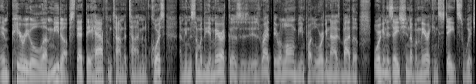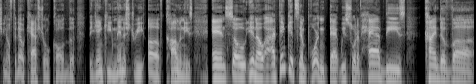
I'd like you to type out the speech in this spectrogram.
imperial meetups that they have from time to time. And of course, I mean some of the Americas is, is right there along, being partly organized by the Organization of American States, which you know Fidel Castro called the the Yankee Ministry of Colonies. And so you know I think it's important that we sort of have these kind of uh,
